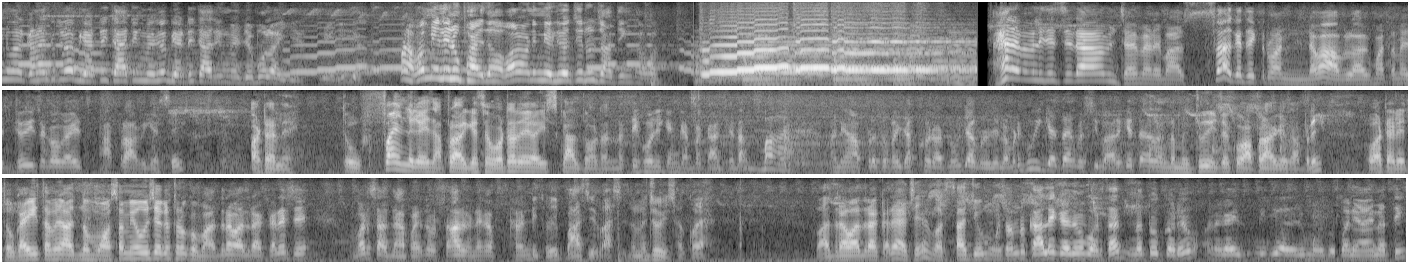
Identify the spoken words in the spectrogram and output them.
ત્રણ વાર ઘણા ચૂકલા બેટરી ચાર્જિંગ મેળજો બેટરી ચાર્જિંગ મેળજો બોલો અહીંયા મેલી ગયા. પણ હવે મેલેલું ફાયદો હવારોની મેલ્યો ચેટલું ચાર્જિંગ થવાનું હેલો ફેમિલી જય શ્રી રામ. જય મેડમ સ્વાગત છે તમારા નવા વ્લોગમાં તમે જોઈ શકો ગાઈસ આપણા આવી ગયા છે હોટલે તો ફાઇન ગાઈસ આપણે આવી ગયા છે હોટલે ગાઈસ કાલ તો હોટલ નથી ખોલી કેમ કે આપણે કાલ હતા બહાર. અને આપણે તો કઈ આખો રાતનું ઉજાગરો છે એટલે આપણે સુઈ ગયા હતા પછી બહાર ગયા હતા. તમે જોઈ શકો આપણે આવી ગયા છે આપણે હોટલે તો ગાઈ તમે આજનો મોસમ એવું છે કે થોડોક વાદરા વાદરા કરે છે. વરસાદ ના પડે તો સારું ને કે ઠંડી થોડી પાસે પાસે તમે જોઈ શકો વાદરા વાદળા કર્યા છે. વરસાદ જેવો મોસમ તો કાલે કહેતો વરસાદ નતો કર્યો. અને ગાઈ બીજી વાર હજુ પપ્પાને આવ્યા નથી.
